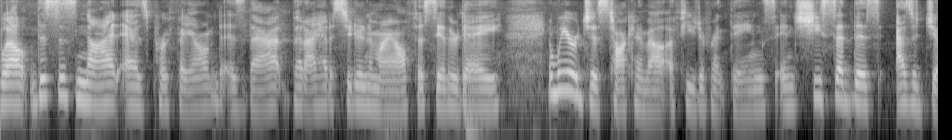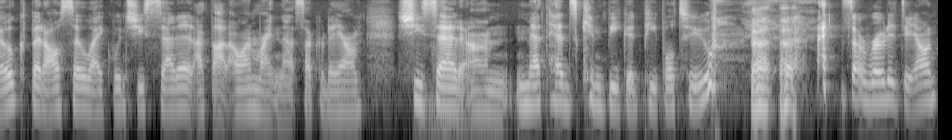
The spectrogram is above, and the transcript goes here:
Well, this is not as profound as that, but I had a student in my office the other day, and we were just talking about a few different things. And she said this as a joke, but also like when she said it, I thought, oh, I'm writing that sucker down. She said, um, meth heads can be good people too. so I wrote it down.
